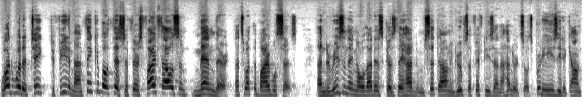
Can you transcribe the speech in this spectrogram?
What would it take to feed a man? Think about this. If there's 5,000 men there, that's what the Bible says. And the reason they know that is because they had them sit down in groups of 50s and 100. So it's pretty easy to count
